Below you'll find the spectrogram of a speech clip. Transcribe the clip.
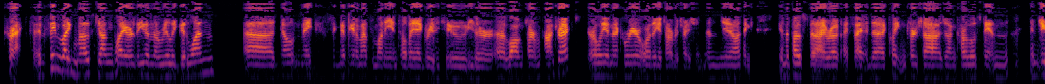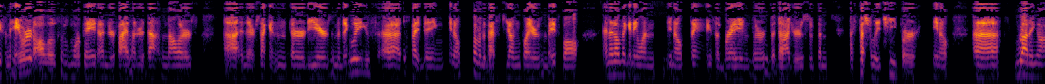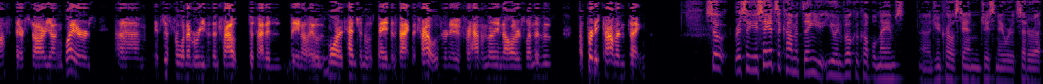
Correct. It seems like most young players, even the really good ones, uh, don't make significant amounts of money until they agree to either a long-term contract early in their career or they get to arbitration. And, you know, I think in the post that I wrote, I cited uh, Clayton Kershaw, Giancarlo Stanton, and Jason Heyward, all of whom were paid under $500,000 uh, in their second and third years in the big leagues, uh, despite being, you know, some of the best young players in baseball. And I don't think anyone, you know, thinks the Braves or the Dodgers have been especially cheaper, you know, uh, running off their star young players. Um, it's just for whatever reason Trout decided, you know, it was more attention was paid to the fact that Trout was renewed for half a million dollars when this is a pretty common thing. So, so you say it's a common thing. You, you invoke a couple names, uh, Giancarlo Stanton, Jason Heyward, et cetera.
